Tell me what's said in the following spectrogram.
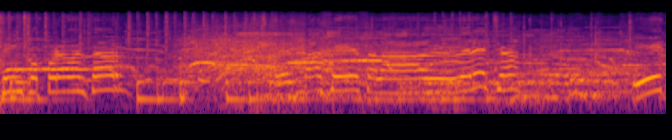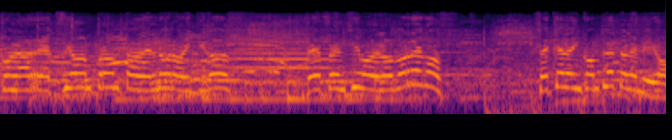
5 por avanzar. Con la reacción pronta del número 22 defensivo de los borregos, se queda incompleto el envío.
